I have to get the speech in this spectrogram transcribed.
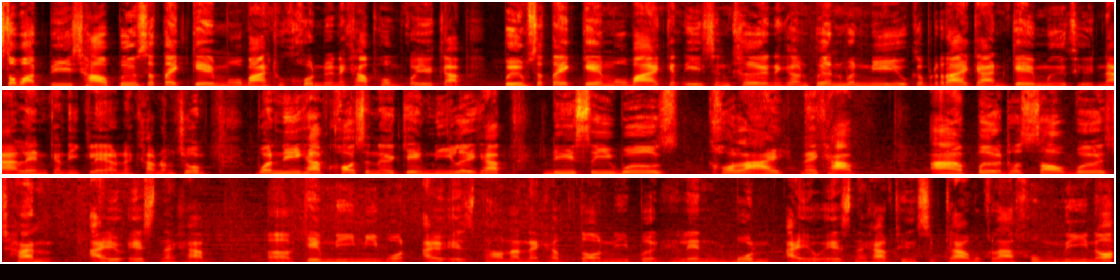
สวัสดีชาวปื้มสเต็กเกมโมบายทุกคนด้วยนะครับ ผมก็อยู่กับปื้มสเต็กเกมโมบายกันอีกเช่นเคยนะครับเพื่อนๆวันนี้อยู่กับรายการเกมมือถือหน้าเล่นกันอีกแล้วนะครับท่านผู้ชม วันนี้ครับขอเสนอเกมนี้เลยครับ DC Worlds Collide นะครับอ่าเปิดทดสอบเวอร์ชั่น iOS นะครับเเกมนี้มีบน iOS เท่านั้นนะครับ ตอนนี้เปิดให้เล่นบน iOS นะครับ ถึง 19 มกราคมนี้เนาะ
